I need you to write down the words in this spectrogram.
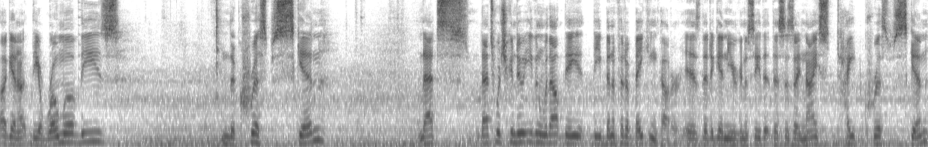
again, the aroma of these, the crisp skin, that's that's what you can do even without the the benefit of baking powder is that again you're going to see that this is a nice tight crisp skin.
